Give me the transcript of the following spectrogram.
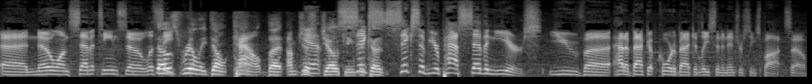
uh, no on 17. So let's Those see. really don't count, but I'm just Yeah, joking six, because six of your past seven years, you've uh, had a backup quarterback at least in an interesting spot. So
